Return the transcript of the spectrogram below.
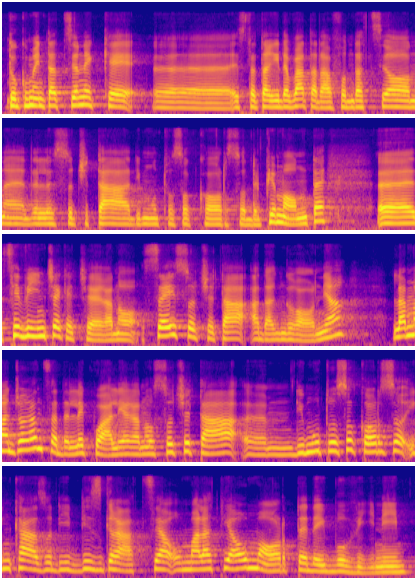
documentazione che eh, è stata rilevata dalla Fondazione delle Società di Mutuo Soccorso del Piemonte, eh, si evince che c'erano sei società ad Angronia, la maggioranza delle quali erano società ehm, di mutuo soccorso in caso di disgrazia o malattia o morte dei bovini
